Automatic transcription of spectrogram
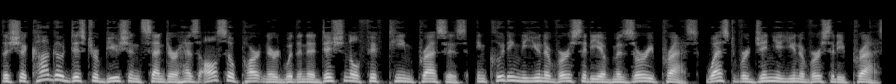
The Chicago Distribution Center has also partnered with an additional 15 presses, including the University of Missouri Press, West Virginia University Press,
